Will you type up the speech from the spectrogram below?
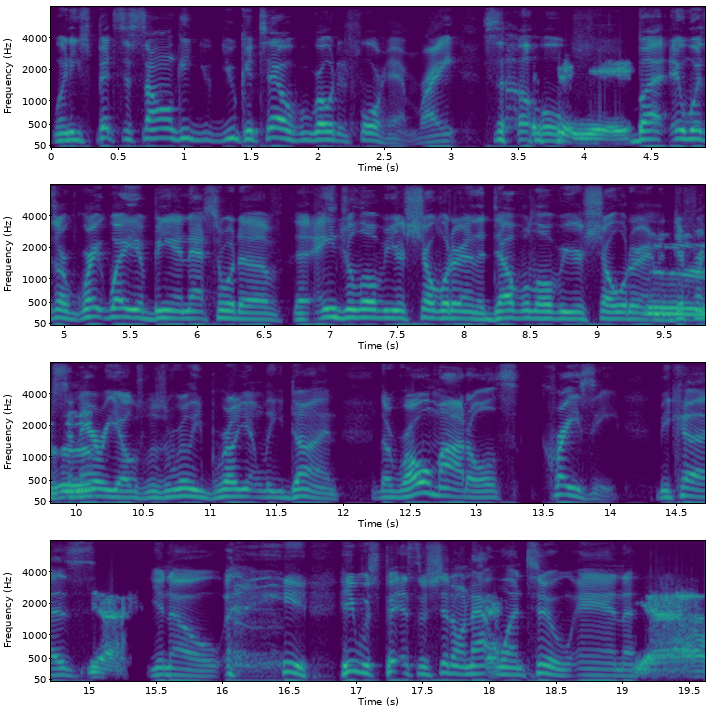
when he spits a song, he, you, you can tell who wrote it for him, right? So yeah. but it was a great way of being that sort of the angel over your shoulder and the devil over your shoulder and the different Mhm. scenarios was really brilliantly done. The role models crazy because Yeah. you know he he was spitting some shit on that one too and Yeah.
